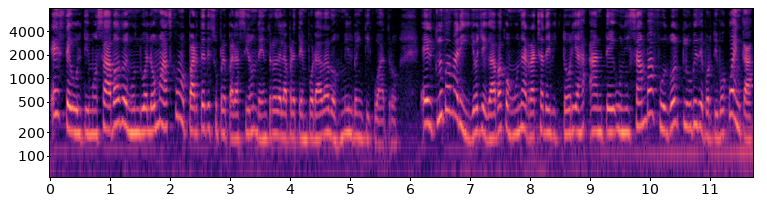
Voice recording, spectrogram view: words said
este último sábado en un duelo más como parte de su preparación dentro de la pretemporada 2024. El club amarillo llegaba con una racha de victorias ante Unisamba Fútbol Club y Deportivo Cuenca,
